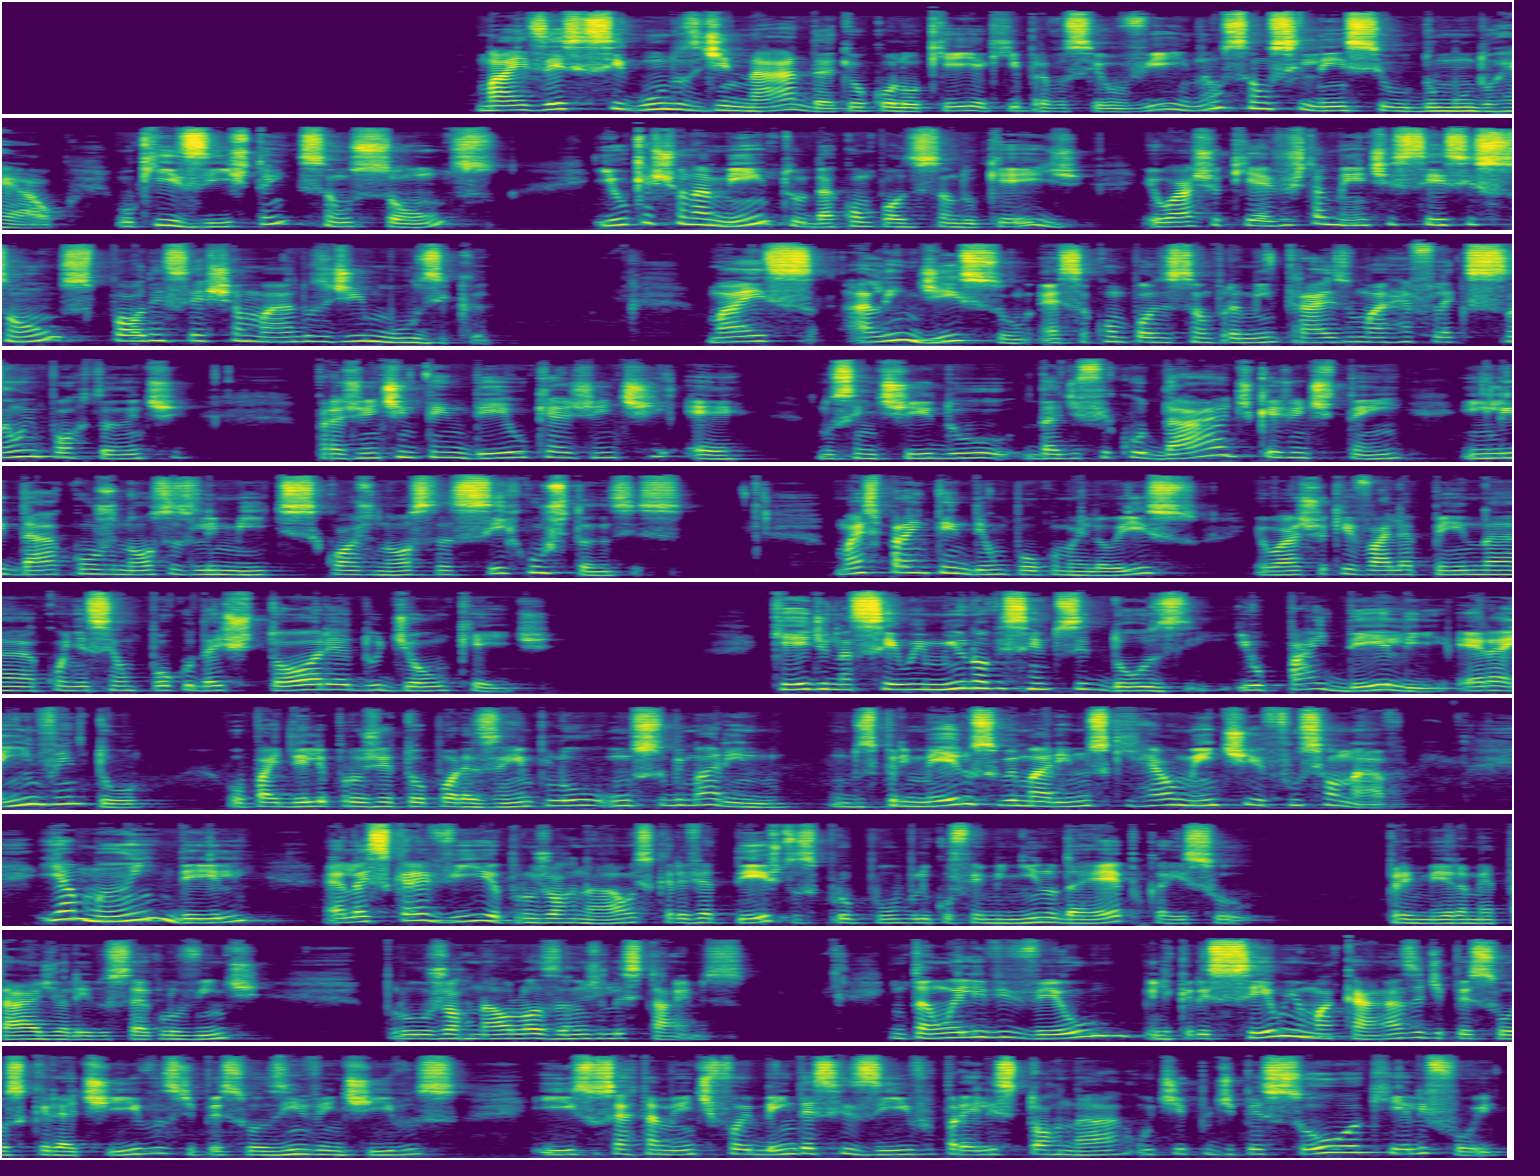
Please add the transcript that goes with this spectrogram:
Mas esses segundos de nada que eu coloquei aqui para você ouvir não são o silêncio do mundo real. O que existem são sons, e o questionamento da composição do Cage eu acho que é justamente se esses sons podem ser chamados de música. Mas, além disso, essa composição para mim traz uma reflexão importante para a gente entender o que a gente é, no sentido da dificuldade que a gente tem em lidar com os nossos limites, com as nossas circunstâncias. Mas, para entender um pouco melhor isso, eu acho que vale a pena conhecer um pouco da história do John Cage. Cade nasceu em 1912 e o pai dele era inventor. O pai dele projetou, por exemplo, um submarino, um dos primeiros submarinos que realmente funcionava. E a mãe dele, ela escrevia para um jornal, escrevia textos para o público feminino da época, isso primeira metade ali do século XX, para o jornal Los Angeles Times. Então ele viveu, ele cresceu em uma casa de pessoas criativas, de pessoas inventivas, e isso certamente foi bem decisivo para ele se tornar o tipo de pessoa que ele foi.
